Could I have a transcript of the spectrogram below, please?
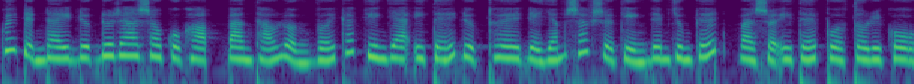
quyết định này được đưa ra sau cuộc họp bàn thảo luận với các chuyên gia y tế được thuê để giám sát sự kiện đêm chung kết và Sở Y tế Puerto Rico.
